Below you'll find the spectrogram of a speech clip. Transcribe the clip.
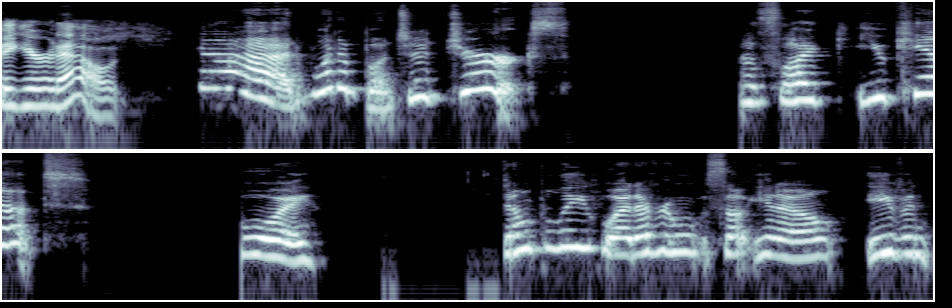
figure it out. God, what a bunch of jerks. It's like you can't, boy, don't believe what everyone, so, you know, even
